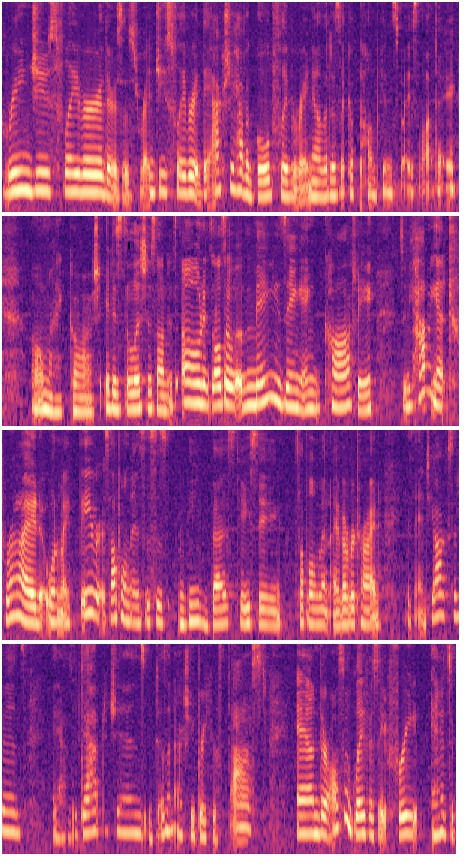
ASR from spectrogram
green juice flavor, there's this red juice flavor. They actually have a gold flavor right now that is like a pumpkin spice latte. Oh my gosh, it is delicious on its own. It's also amazing in coffee. So if you haven't yet tried one of my favorite supplements, this is the best tasting supplement I've ever tried. It has antioxidants, it has adaptogens, it doesn't actually break your fast, and they're also glyphosate free, and it's a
